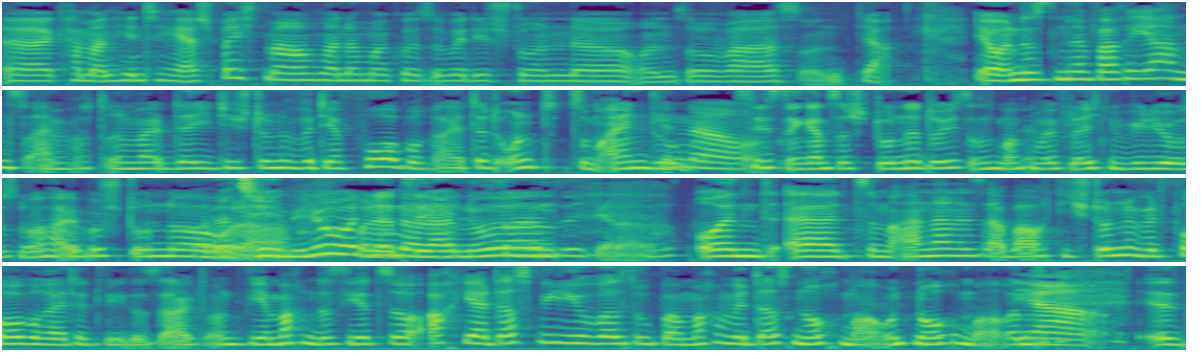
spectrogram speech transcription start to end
äh, kann man hinterher spricht man auch mal noch mal kurz über die Stunde und sowas und ja. Ja, und es ist eine Varianz einfach drin, weil die, die Stunde wird ja vorbereitet und zum einen du genau. ziehst eine ganze Stunde durch, sonst machen wir vielleicht ein Video, ist nur eine halbe Stunde oder, oder zehn Minuten oder zehn oder Minuten. 20, genau. Und äh, zum anderen ist aber auch die Stunde wird vorbereitet, wie gesagt, und wir machen das jetzt so, ach ja, das Video war super, machen wir das nochmal und nochmal. Ja, äh,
